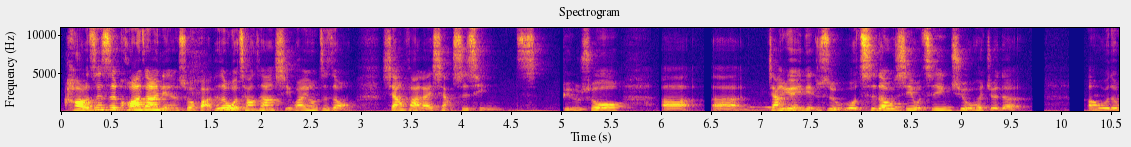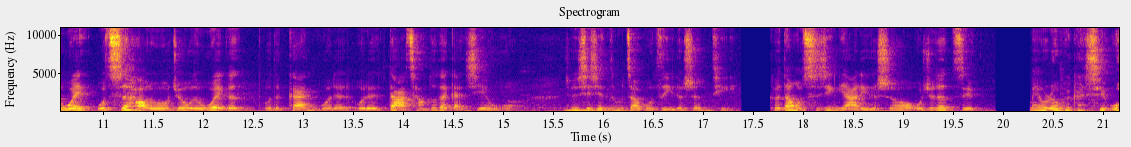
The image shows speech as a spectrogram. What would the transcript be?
好了，这是夸张一点的说法，可是我常常喜欢用这种想法来想事情，比如说，呃呃，讲远一点，就是我吃东西，我吃进去，我会觉得，呃，我的胃，我吃好了，我觉得我的胃跟我的肝，我的我的大肠都在感谢我。就是谢谢你这么照顾自己的身体，可当我吃进压力的时候，我觉得只没有人会感谢我，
